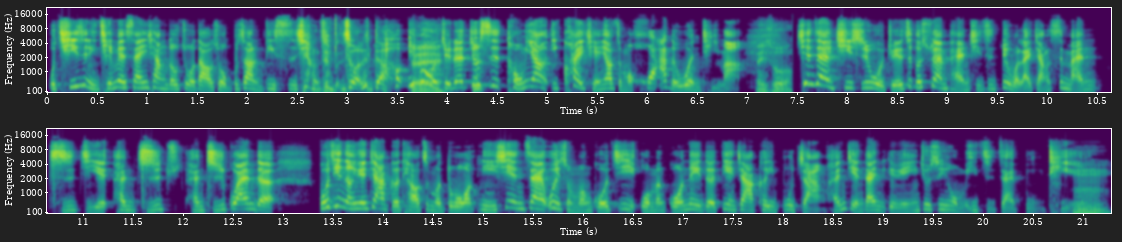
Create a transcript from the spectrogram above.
我其实你前面三项都做到的时候，我不知道你第四项 怎么做得到，因为我觉得就 是同样一块钱要怎么花的问题嘛。没错。现在其实我觉得这个算盘其实对我来讲是蛮直接、很直、很直观的。国际能源价格调这么多，你现在为什么国际我们国内的电价可以不涨？很简单一个原因，就是因为我们一直在补贴，嗯，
